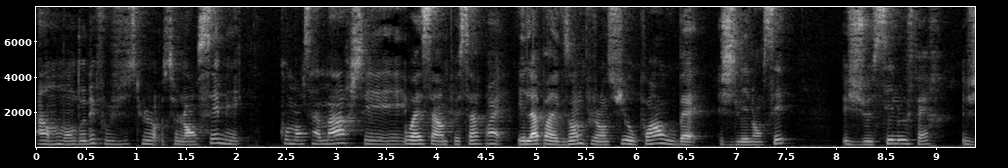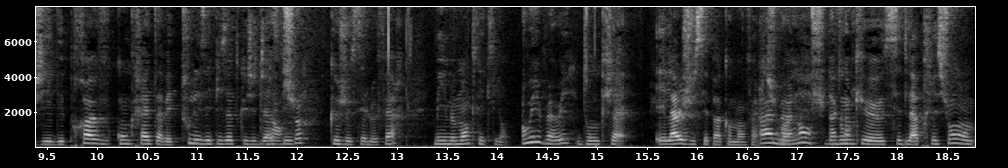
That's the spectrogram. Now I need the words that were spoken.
À un moment donné, il faut juste le- se lancer, mais comment ça marche et... Ouais, c'est un peu ça. Et là, par exemple, j'en suis au point où ben, je l'ai lancé, je sais le faire. J'ai des preuves concrètes avec tous les épisodes que j'ai déjà Bien fait sûr. que je sais le faire, mais il me manque les clients. Oui, bah oui. Donc, et là, je sais pas comment faire. Ah tu bah vois. non, je suis d'accord. Donc, euh, c'est de la pression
